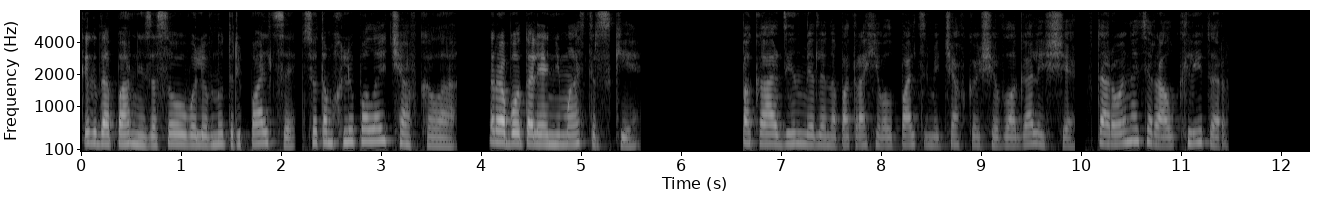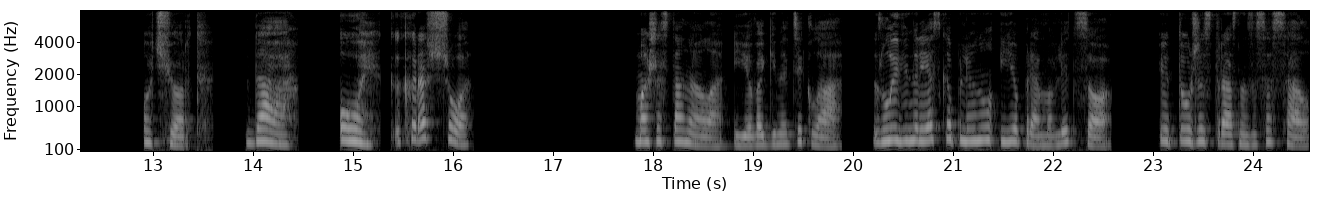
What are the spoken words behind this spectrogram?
Когда парни засовывали внутрь пальцы, все там хлюпало и чавкало. Работали они мастерски, Пока один медленно потрахивал пальцами чавкающее влагалище, второй натирал клитор. «О, черт! Да! Ой, как хорошо!» Маша стонала, ее вагина текла. Злыдин резко плюнул ее прямо в лицо. И тут же страстно засосал,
